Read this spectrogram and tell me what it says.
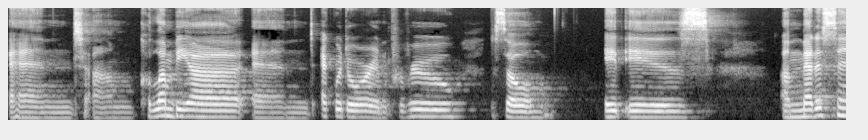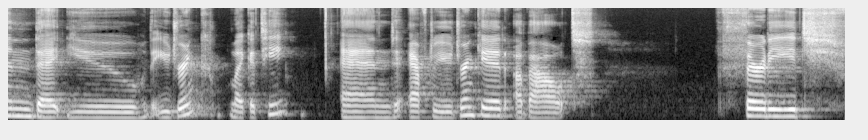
and um, Colombia and Ecuador and Peru. So it is a medicine that you that you drink like a tea and after you drink it about 30 to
